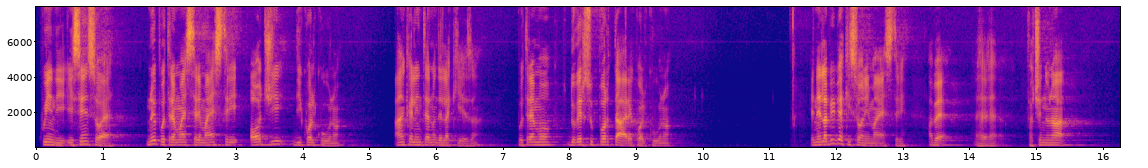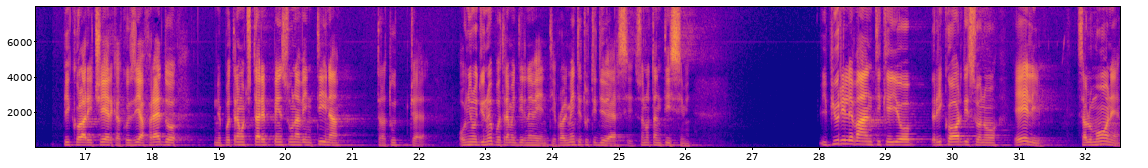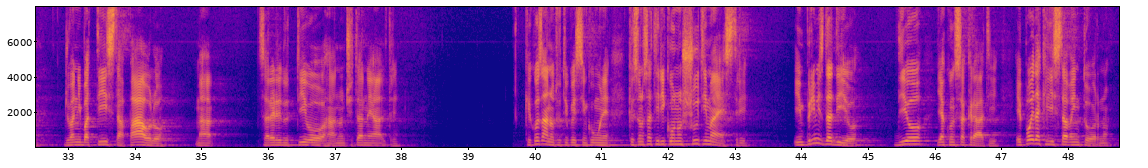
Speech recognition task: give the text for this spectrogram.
Quindi il senso è, noi potremmo essere maestri oggi di qualcuno, anche all'interno della Chiesa. Potremmo dover supportare qualcuno. E nella Bibbia chi sono i maestri? Vabbè, eh, facendo una piccola ricerca così a freddo, ne potremmo citare penso una ventina tra tutti, cioè, ognuno di noi potremmo dirne 20, probabilmente tutti diversi, sono tantissimi. I più rilevanti che io ricordi sono Eli, Salomone, Giovanni Battista, Paolo, ma sarei riduttivo a non citarne altri. Che cosa hanno tutti questi in comune? Che sono stati riconosciuti maestri, in primis da Dio, Dio li ha consacrati, e poi da chi gli stava intorno.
